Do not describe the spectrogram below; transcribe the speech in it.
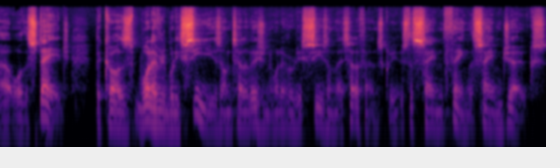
Uh, or the stage, because what everybody sees on television, what everybody sees on their telephone screen is the same thing, the same jokes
